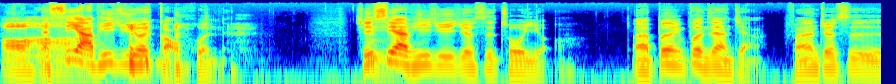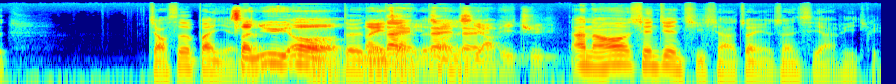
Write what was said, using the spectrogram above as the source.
哦，CRPG 会搞混的。其实 CRPG 就是桌游，呃，不能不能这样讲，反正就是角色扮演。神域二、哦，对对对，算 CRPG 啊。然后仙剑奇侠传也算 CRPG。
